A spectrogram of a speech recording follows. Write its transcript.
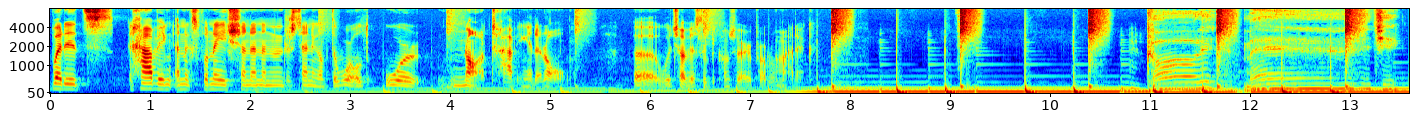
but it's having an explanation and an understanding of the world or not having it at all, uh, which obviously becomes very problematic. Call it magic.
